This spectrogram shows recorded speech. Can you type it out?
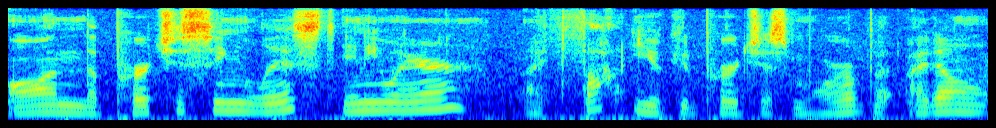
on the purchasing list anywhere. I thought you could purchase more, but I don't...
